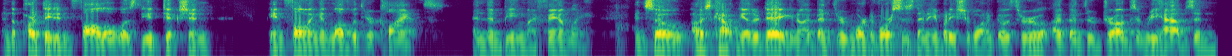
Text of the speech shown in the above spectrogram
and the part they didn't follow was the addiction in falling in love with your clients and then being my family. And so I was counting the other day, you know, I've been through more divorces than anybody should want to go through. I've been through drugs and rehabs and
